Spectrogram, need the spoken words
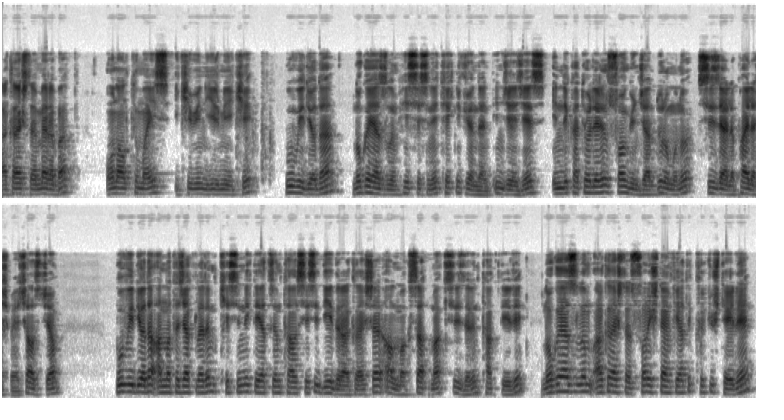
Arkadaşlar merhaba. 16 Mayıs 2022. Bu videoda Loga yazılım hissesini teknik yönden inceleyeceğiz. İndikatörlerin son güncel durumunu sizlerle paylaşmaya çalışacağım. Bu videoda anlatacaklarım kesinlikle yatırım tavsiyesi değildir arkadaşlar. Almak, satmak sizlerin takdiri. Loga yazılım arkadaşlar son işlem fiyatı 43 TL.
